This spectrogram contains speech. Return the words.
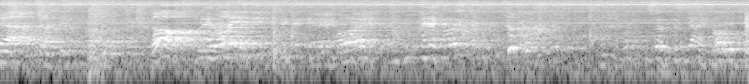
Yeah. 어.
